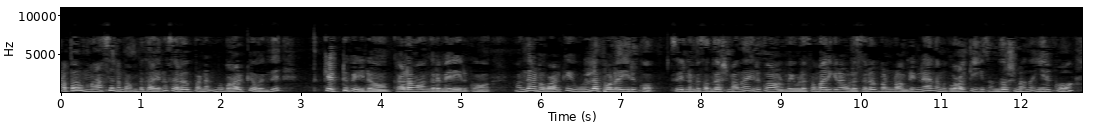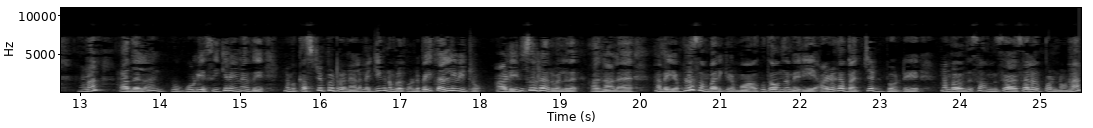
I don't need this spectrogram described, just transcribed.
அப்ப மாசம் நம்ம ஐம்பதாயிரம் செலவு பண்ண நம்ம வாழ்க்கை வந்து கெட்டு போயிடும். கடன் வாங்குற மாதிரி இருக்கும். வந்து நம்ம வாழ்க்கை உள்ள போல இருக்கும். சரி நம்ம சந்தோஷமா தான் இருக்கோம். நம்ம இவ்வளவு சம்பாதிக்கிறோம் இவ்வளவு செலவு பண்றோம் அப்படின்னா நமக்கு வாழ்க்கைக்கு சந்தோஷமா தான் இருக்கும். ஆனா அதெல்லாம் கூடிய சீக்கிரம் என்னது? நம்ம கஷ்டப்படுற நிலைமைக்கு நம்மளை கொண்டு போய் தள்ளி விட்டுரும் அப்படின்னு சொல்றாரு வள்ளுவர். அதனால நம்ம எவ்வளவு சம்பாதிக்கிறோமோ அதுக்கு தகுந்த மாதிரி அழகா பட்ஜெட் போட்டு நம்ம வந்து செலவு பண்ணோம்னா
